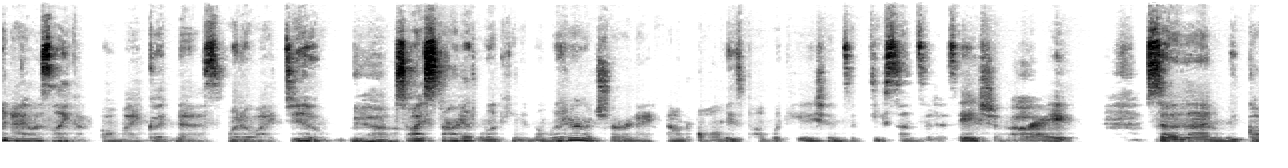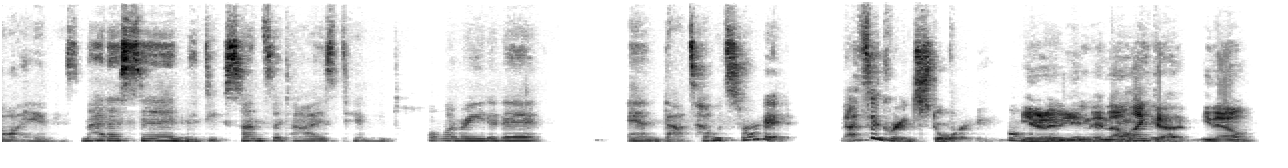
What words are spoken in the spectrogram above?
and I was like, Oh my goodness, what do I do? yeah. So I started looking in the literature and I found all these publications of desensitization, right? So then we got him his medicine, we desensitized him, he tolerated it. And that's how it started. That's a great story. Oh, you know what I mean? you, And I like that, you know.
